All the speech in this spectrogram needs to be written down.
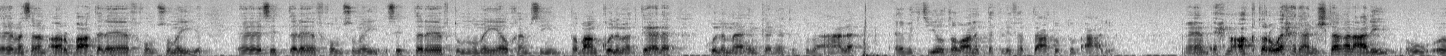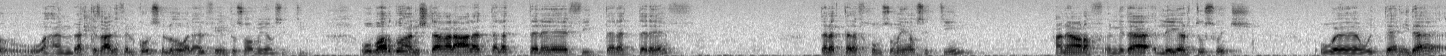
آه، مثلا 4500 آه، 6500 6850 طبعا كل ما بتعلى كل ما إمكانياته بتبقى أعلى آه، بكتير وطبعا التكلفة بتاعته بتبقى عالية. تمام؟ إحنا أكتر واحد هنشتغل عليه وهنركز عليه في الكورس اللي هو ال 2960 وبرضه هنشتغل على ال 3000 في 3000 3560 هنعرف إن ده لاير 2 سويتش والتاني ده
